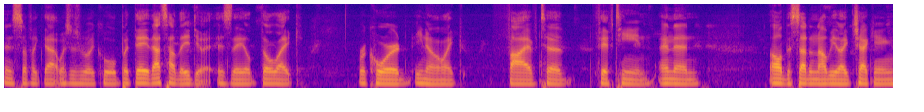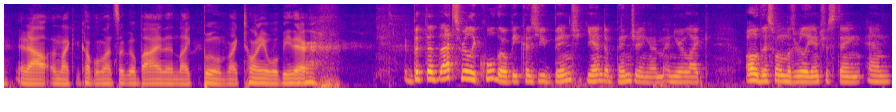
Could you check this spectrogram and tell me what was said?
and stuff like that, which is really cool. But they that's how they do it is they they'll like record you know like five to fifteen, and then all of a sudden I'll be like checking it out, and like a couple months will go by, and then like boom, like Tony will be there. But th- that's really cool though because you binge, you end up binging them, and you're like, "Oh, this one was really interesting." And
